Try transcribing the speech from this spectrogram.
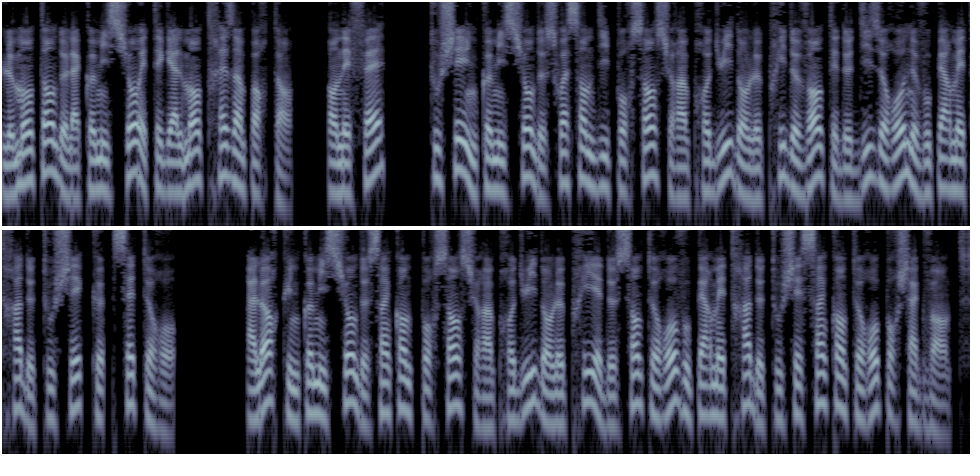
Le montant de la commission est également très important. En effet, toucher une commission de 70% sur un produit dont le prix de vente est de 10 euros ne vous permettra de toucher que 7 euros. Alors qu'une commission de 50% sur un produit dont le prix est de 100 euros vous permettra de toucher 50 euros pour chaque vente.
